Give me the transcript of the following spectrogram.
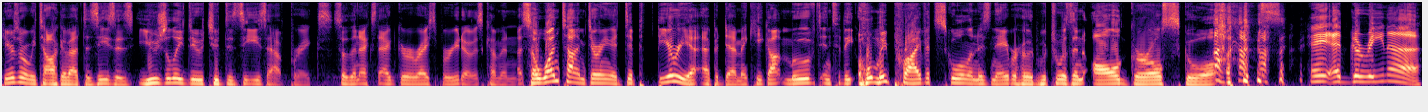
Here's where we talk about diseases, usually due to disease outbreaks. So the next Edgar Rice burrito is coming. So one time during a diphtheria epidemic, he got moved into the only private school in his neighborhood, which was an all-girls school. Hey, Edgarina.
